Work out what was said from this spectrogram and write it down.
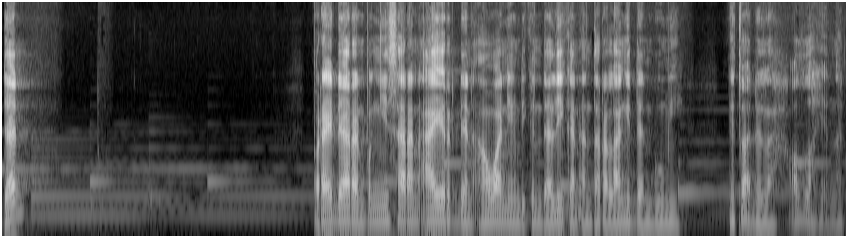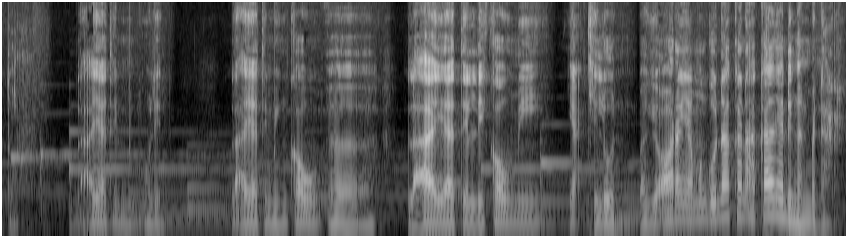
Dan peredaran, pengisaran air dan awan yang dikendalikan antara langit dan bumi. Itu adalah Allah yang ngatur. La ayatin min ulil. La ayatin min kau uh, la ayatin liqaumi yakilun. Bagi orang yang menggunakan akalnya dengan benar.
